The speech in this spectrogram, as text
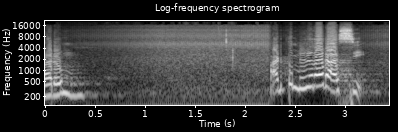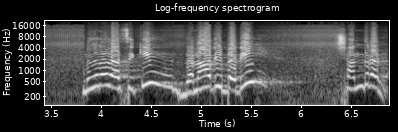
வரும். அடுத்து மிதனராசி. மிதனராசிக்கு தனாதிபதி சந்திரன்.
